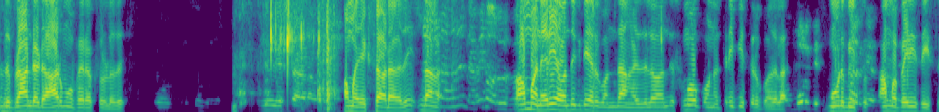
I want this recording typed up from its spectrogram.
இது பிராண்டட் ஆர்மோ ஃபேரக்ஸ் உள்ளது. எக்ஸ்ட்ரா ஆட் ஆமா எக்ஸ்ட்ரா ஆட் ஆகுது. இந்தாங்க. நிறைய ஆமா நிறைய வந்துகிட்டே இருக்கும். இந்தாங்க இதுல வந்து ஸ்மோக் ஒன்று த்ரீ பீஸ் இருக்கும் அதுல. மூணு பீஸ் ஆமா பெரிய சைஸ்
